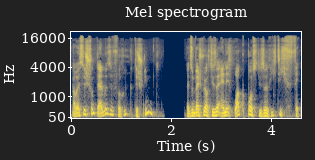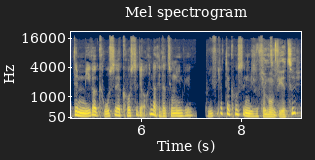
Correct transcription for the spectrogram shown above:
aber es ist schon teilweise verrückt, das stimmt. Weil zum Beispiel auch dieser eine Ork-Boss, dieser richtig fette, mega große, der kostet ja auch in der Relation irgendwie. Wie viel hat der kostet? Irgendwie so 40? 45?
